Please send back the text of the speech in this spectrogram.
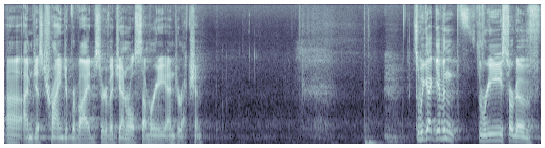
Uh, I'm just trying to provide sort of a general summary and direction. So we got given three sort of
